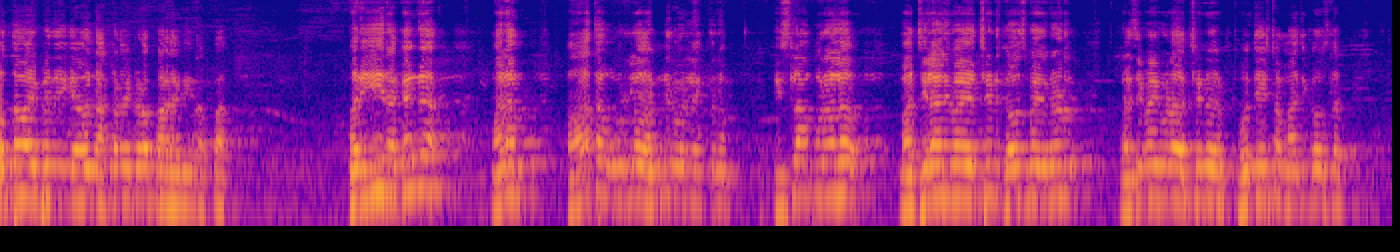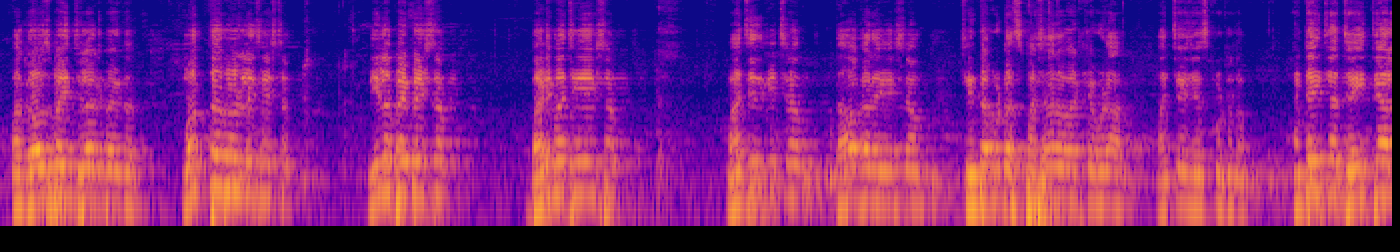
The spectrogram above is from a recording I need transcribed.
మొత్తం అయిపోయింది ఏమన్నా అక్కడ ఇక్కడ పాడని తప్ప. మరి ఈ రకంగా మనం పాత ఊర్లో అన్ని రోడ్లు ఎత్తున్నాం. ఇస్లాంపురంలో మా జిలాని బాయ్ వచ్చిండు గౌస్ బాయ్ ఉన్నాడు రజీబాయ్ కూడా వచ్చిండు ఫోన్ చేసినాం మాజీ కౌన్సిలర్. మా గౌస్ బాయ్ జిలాని బాయ్ ఉన్నాడు. మొత్తం రోడ్లు వేసేసినాం నీళ్ళ పైపు వేసినాం బడి మంచిగా చేసినాం. మస్జిద్కి ఇచ్చినాం దవాఖాన చేసినాం చింతకుంట శ్మశాన వాటికి కూడా మంచిగా చేసుకుంటున్నాం. అంటే ఇట్లా జైత్యాల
